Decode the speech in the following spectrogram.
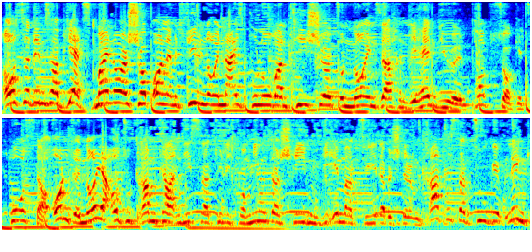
Außerdem ist ab jetzt mein neuer Shop online mit vielen neuen nice Pullovern, T-Shirts und neuen Sachen wie Handyhüllen, Popsockets, Poster und neue Autogrammkarten, die es natürlich von mir unterschrieben, wie immer zu jeder Bestellung gratis dazu gibt. Link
